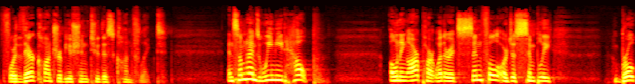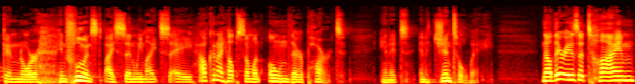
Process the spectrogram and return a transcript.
for their contribution to this conflict. And sometimes we need help owning our part, whether it's sinful or just simply broken or influenced by sin, we might say. How can I help someone own their part in it in a gentle way? Now, there is a time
